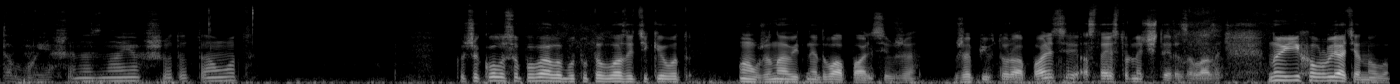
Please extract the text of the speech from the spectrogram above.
Того я ще не знаю, що то там от. Короче, колесо повело, бо тут влазить тільки от. А, вже навіть не два пальці вже. Вже півтора пальці, а з тієї сторони чотири залазить. Ну і їхав руля тягнуло.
